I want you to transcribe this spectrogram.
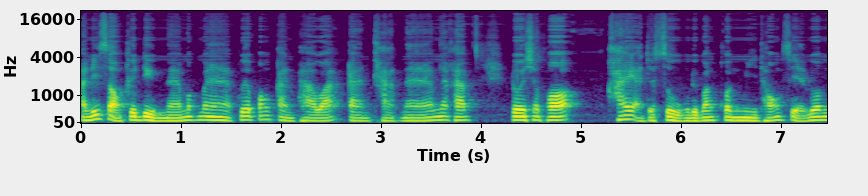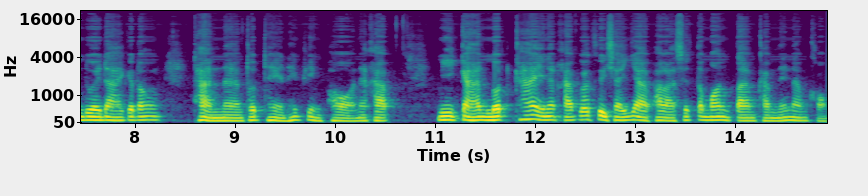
อันที่ 2 คือดื่มน้ำมากๆ เพื่อป้องกันภาวะการขาดน้ำนะครับ โดยเฉพาะไข้อาจจะสูงหรือบางคนมีท้องเสียร่วมด้วยได้ ก็ต้องทานน้ำทดแทนให้เพียงพอนะครับ มีการลดไข้นะครับ ก็คือใช้ยาพาราเซตามอลตามคำแนะนำของ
